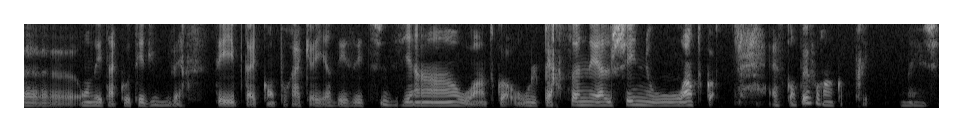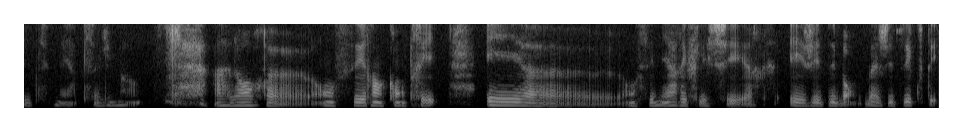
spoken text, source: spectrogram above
euh, on est à côté de l'université, peut-être qu'on pourrait accueillir des étudiants ou en tout cas, ou le personnel chez nous. En tout cas, est-ce qu'on peut vous rencontrer? Mais j'ai dit, mais absolument. Alors, euh, on s'est rencontrés et euh, on s'est mis à réfléchir. Et j'ai dit, bon, ben, j'ai dit, écoutez,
